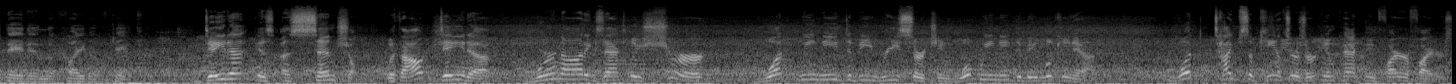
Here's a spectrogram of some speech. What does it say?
data in the fight of cancer? Data is essential. Without data, we're not exactly sure what we need to be researching, what we need to be looking at. What types of cancers are impacting firefighters?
